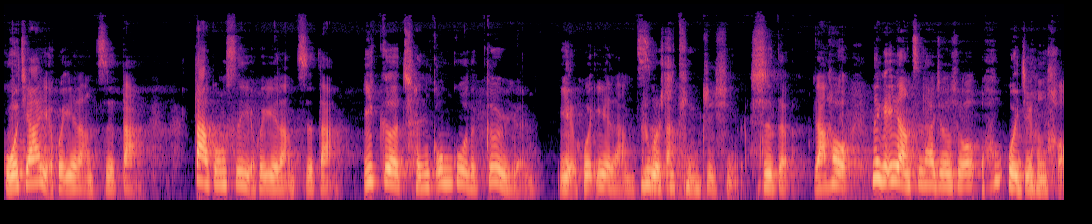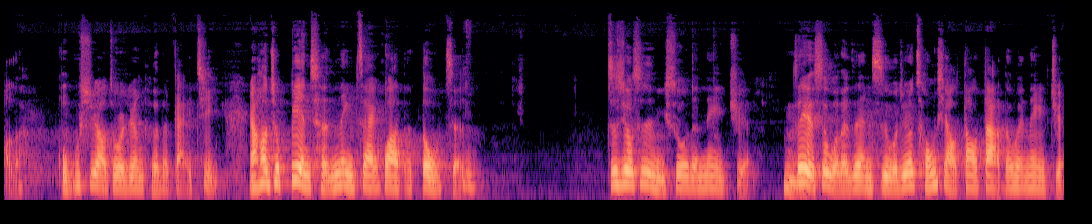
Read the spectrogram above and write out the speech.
国家也会夜郎自大，大公司也会夜郎自大，一个成功过的个人也会夜郎自大。如果是停滞性的，是的。然后那个夜郎自大就是说，哦，我已经很好了。我不需要做任何的改进，然后就变成内在化的斗争，这就是你说的内卷，嗯、这也是我的认知。我觉得从小到大都会内卷，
